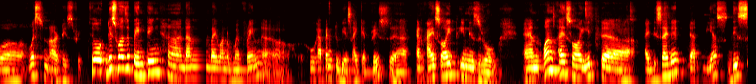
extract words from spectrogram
uh, Western art history. So this was a painting uh, done by one of my friend uh, who happened to be a psychiatrist, uh, and I saw it in his room. And once I saw it, uh, I decided that yes, this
